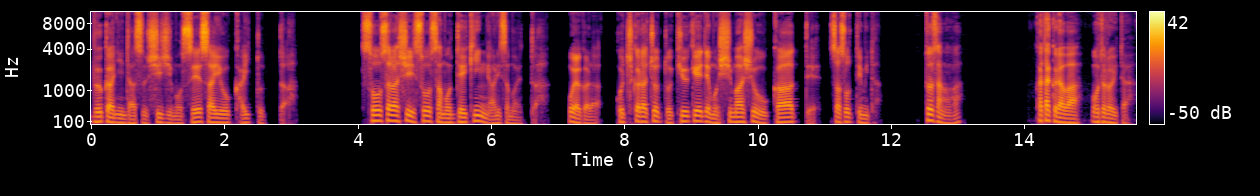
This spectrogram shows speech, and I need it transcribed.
部下に出す指示も制裁を買い取った。捜査らしい捜査もできんありさまやった。ほやから、こっちからちょっと休憩でもしましょうかって誘ってみた。父さんが片倉は驚いた。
